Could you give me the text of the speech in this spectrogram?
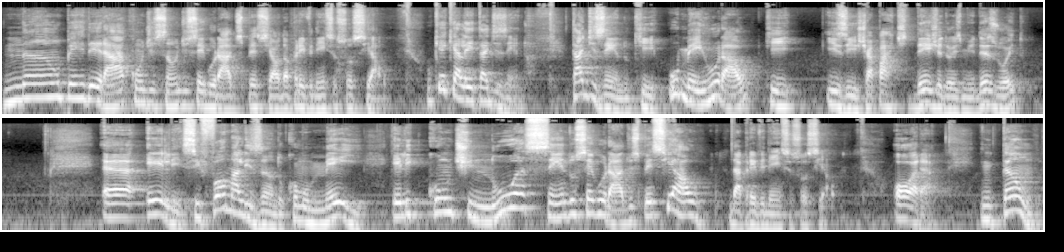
não perderá a condição de segurado especial da Previdência Social. O que, que a lei está dizendo? Está dizendo que o MEI rural, que existe a partir desde 2018, Uh, ele se formalizando como MEI, ele continua sendo segurado especial da Previdência Social. Ora, então,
